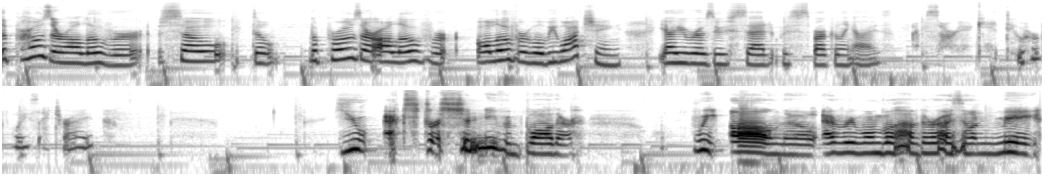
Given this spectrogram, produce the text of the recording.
The pros are all over, so the the pros are all over all over We'll be watching, Yaoyorozu said with sparkling eyes. I'm sorry, I can't do her voice. I tried. You extras shouldn't even bother. We all know everyone will have their eyes on me.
